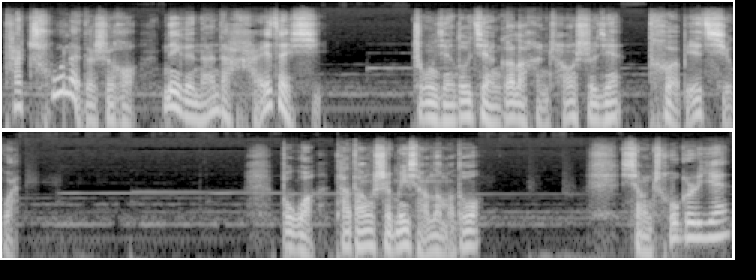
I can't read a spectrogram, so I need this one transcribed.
他出来的时候，那个男的还在洗，中间都间隔了很长时间，特别奇怪。不过他当时没想那么多，想抽根烟，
